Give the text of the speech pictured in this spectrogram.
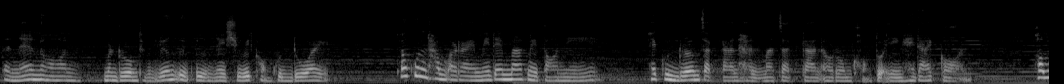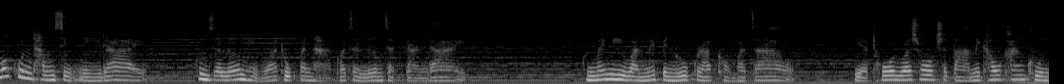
แต่แน่นอนมันรวมถึงเรื่องอื่น ๆ ในชีวิตของคุณด้วย ถ้าคุณทำอะไรไม่ได้มากในตอนนี้ ให้คุณเริ่มจากการหันมาจัดการอารมณ์ของตัวเองให้ได้ก่อน เพราะเมื่อคุณทำสิ่งนี้ได้ คุณจะเริ่มเห็นว่าทุกปัญหาก็จะเริ่มจัดการได้ คุณไม่มีวันไม่เป็นลูกรักของพระเจ้า อย่าโทษว่าโชคชะตาไม่เข้าข้างคุณ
